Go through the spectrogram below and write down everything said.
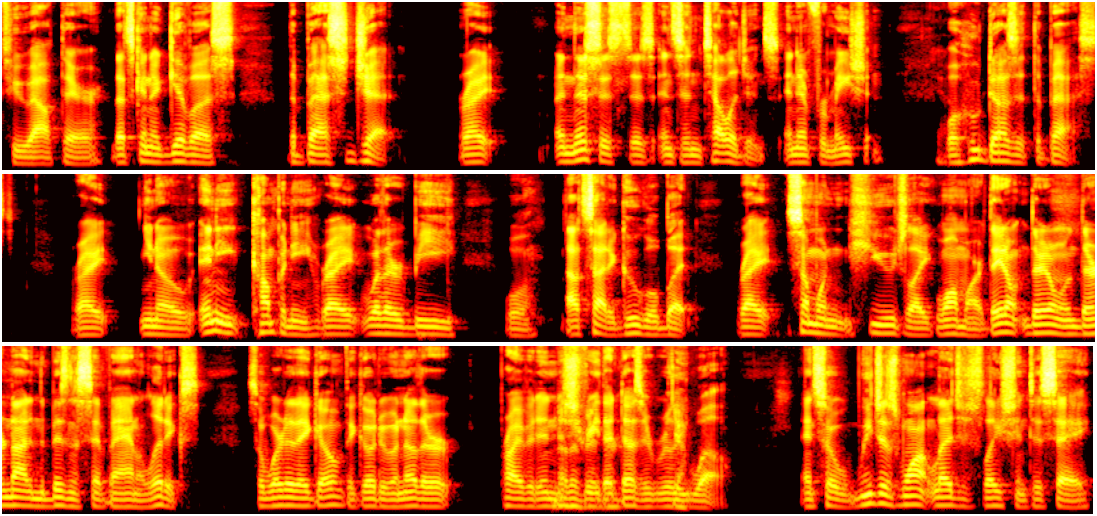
to out there that's going to give us the best jet, right? And this is is, is intelligence and information. Well, who does it the best, right? You know, any company, right? Whether it be well outside of Google, but right, someone huge like Walmart, they don't they don't they're not in the business of analytics. So where do they go? They go to another private industry that does it really well. And so we just want legislation to say,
